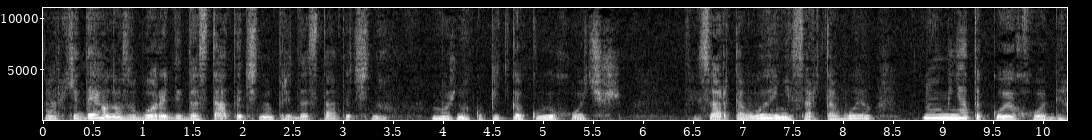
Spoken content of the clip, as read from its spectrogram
Орхидей у нас в городе достаточно, предостаточно. Можно купить какую хочешь. И сортовую, и не сортовую. Но у меня такое хобби.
